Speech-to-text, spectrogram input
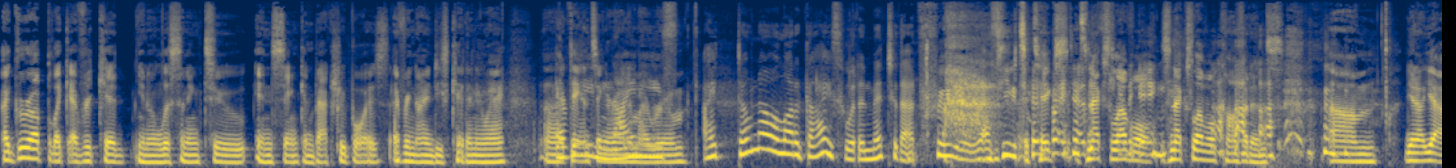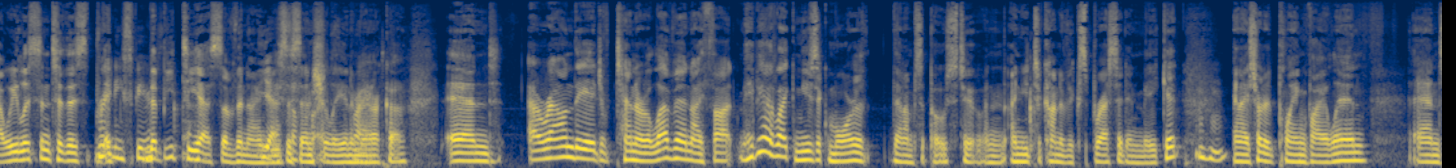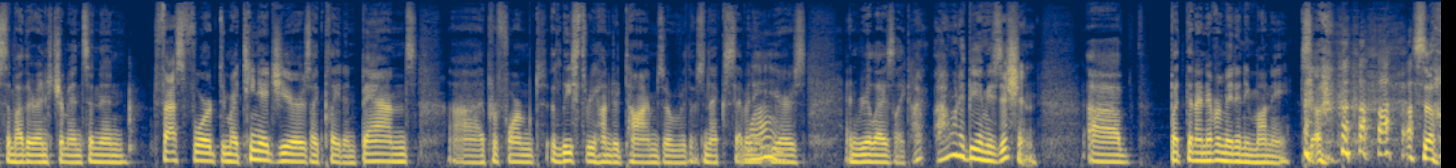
I grew up like every kid, you know, listening to NSYNC and Backstreet Boys, every 90s kid anyway, uh, dancing around in my room. I don't know a lot of guys who would admit to that freely as you did. It takes right it's now. next level. kidding. It's next level confidence. um, you know, yeah, we listened to this Britney Spears? the BTS of the '90s, Yes, essentially in Right. America, and around the age of 10 or 11, I thought maybe I like music more than I'm supposed to, and I need to kind of express it and make it. Mm-hmm. And I started playing violin and some other instruments, and then fast forward through my teenage years, I played in bands. Uh, I performed at least 300 times over those next seven, Wow. eight years, and realized like I, I want to be a musician. Uh, but then I never made any money. So, so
